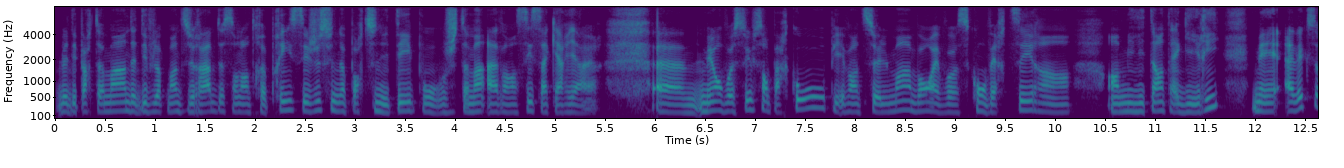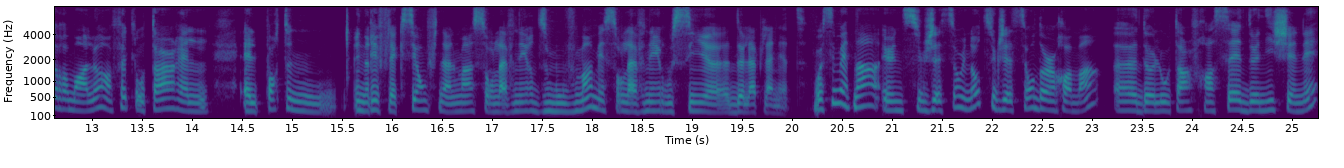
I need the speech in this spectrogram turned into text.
le département de développement durable de son entreprise, c'est juste une opportunité pour justement avancer sa carrière. Euh, mais on va suivre son parcours, puis éventuellement, bon, elle va se convertir en, militante aguerrie. Mais avec ce roman-là, en fait, l'auteur, elle, porte une réflexion finalement sur l'avenir du mouvement, mais sur l'avenir aussi euh, de la planète. Voici maintenant une suggestion, une autre suggestion d'un roman euh, de l'auteur français Denis Chenet.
